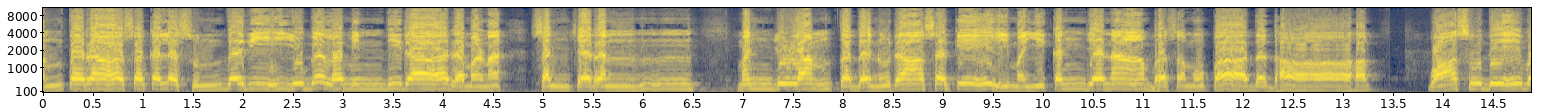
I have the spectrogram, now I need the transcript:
अन्तरा सकल सुन्दरी युगलमिन्दिरा रमण सञ्चरन् मञ्जुलाम् तदनुरासकेलिमयि कञ्जनाभसमुपादधाः वासुदेव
